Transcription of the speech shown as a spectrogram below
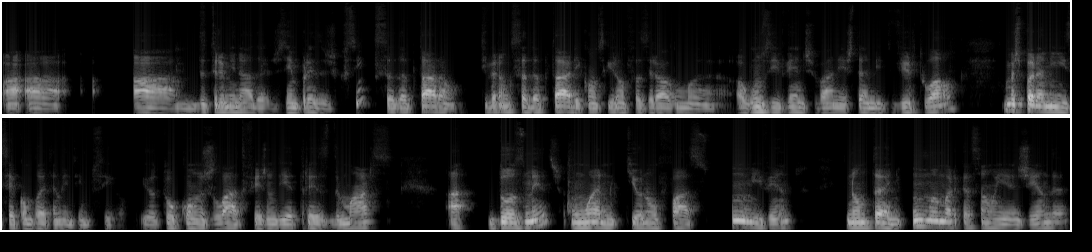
a, a, determinadas empresas que sim, que se adaptaram, tiveram que se adaptar e conseguiram fazer alguma, alguns eventos vá neste âmbito virtual, mas para mim isso é completamente impossível. Eu estou congelado, fez no dia 13 de março, há 12 meses, um ano que eu não faço um evento, não tenho uma marcação em agenda,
